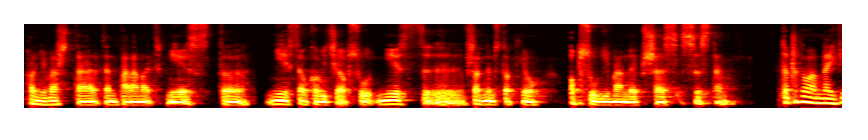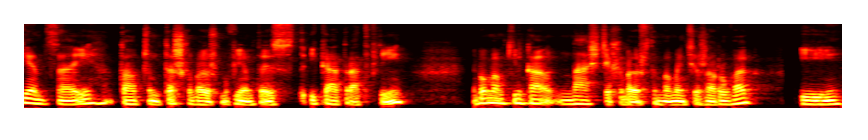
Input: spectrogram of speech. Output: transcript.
ponieważ te, ten parametr nie jest, nie jest całkowicie obsłu- nie jest e, w żadnym stopniu obsługiwany przez system. To, czego mam najwięcej, to o czym też chyba już mówiłem, to jest IKEA Tradfree, bo mam kilkanaście chyba już w tym momencie żarówek i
